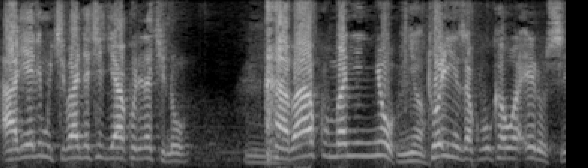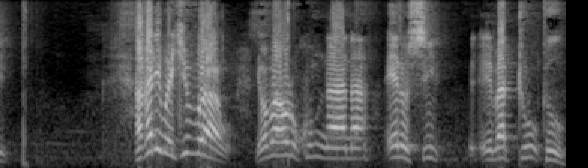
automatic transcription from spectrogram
ali eri mu kibanja kye gyakolera kino? Abaakumanyi nnyo toyinza kubuka wa lc akati bwe kivaawo ne wabaawo olukuŋŋaana lc ebattu tu.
